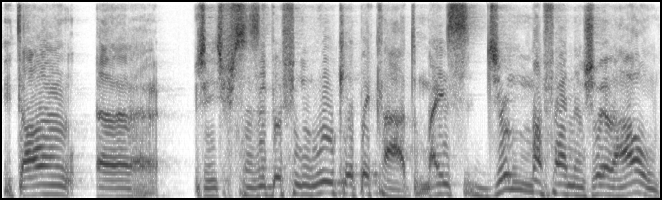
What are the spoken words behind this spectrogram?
Então, uh, a gente precisa definir o que é pecado, mas de uma forma geral,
